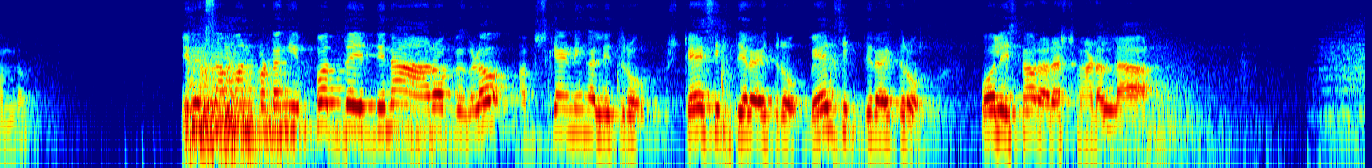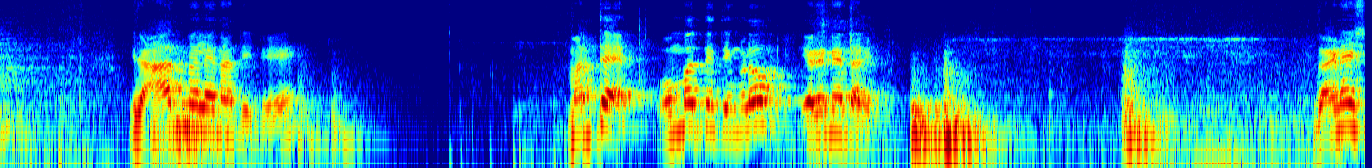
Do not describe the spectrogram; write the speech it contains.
ಬಂದು. ಇದಕ್ಕೆ ಸಂಬಂಧಪಟ್ಟಂಗೆ ಇಪ್ಪತ್ತೈದು ದಿನ ಆರೋಪಿಗಳು ಅಲ್ಲಿದ್ರು. ಸ್ಟೇ ಸಿಗ್ದಿರ ಇದ್ರು ಬೇಲ್ ಸಿಗ್ದಿರ ಇದ್ರು. ಪೊಲೀಸ್ನವ್ರು ಅರೆಸ್ಟ್ ಮಾಡಲ್ಲ. ಇದಾದ್ಮೇಲೆ ಏನಾಗ್ತೈತಿ? ಮತ್ತೆ ಒಂಬತ್ತನೇ ತಿಂಗಳು ಎರಡನೇ ತಾರೀಕು. ಗಣೇಶ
